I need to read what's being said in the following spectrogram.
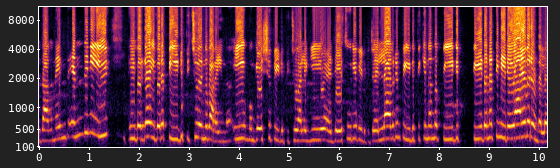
ഇതാകുന്നത്. എന്ത് എന്തിന് ഈ ഇവരുടെ ഇവരെ പീഡിപ്പിച്ചു എന്ന് പറയുന്നു? ഈ മുകേഷ് പീഡിപ്പിച്ചു അല്ലെങ്കിൽ ജയസൂര്യ പീഡിപ്പിച്ചു. എല്ലാവരും പീഡിപ്പിക്കുന്ന പീഡി പീഡനത്തിനിരയായവരുണ്ടല്ലോ.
